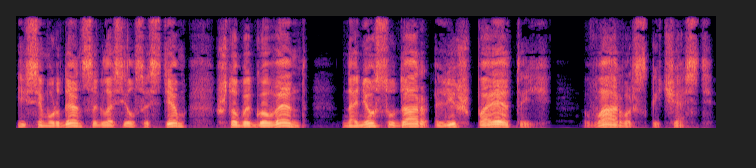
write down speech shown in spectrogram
И Семурден согласился с тем, чтобы Говен нанес удар лишь по этой, варварской части.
